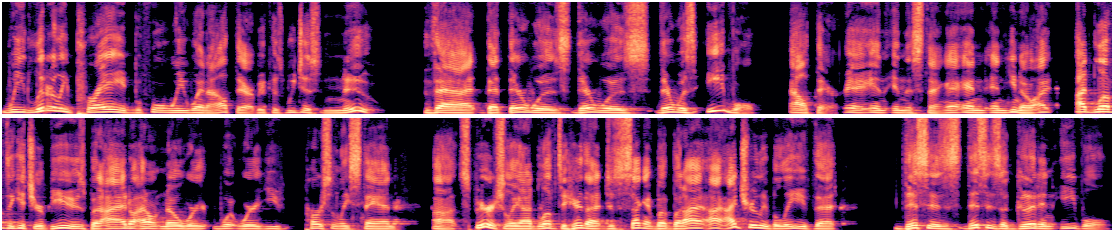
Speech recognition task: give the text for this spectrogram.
we literally prayed before we went out there because we just knew that that there was there was there was evil out there in in this thing. And and you know I I'd love to get your views but I don't I don't know where where where you personally stand uh spiritually I'd love to hear that in just a second but but I I, I truly believe that this is this is a good and evil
